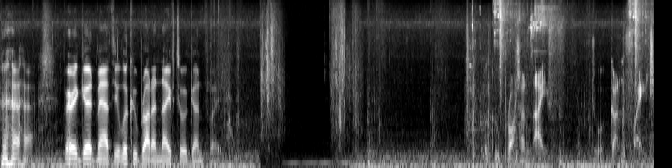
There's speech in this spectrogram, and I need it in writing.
Very good, Matthew. Look who brought a knife to a gunfight. Look who brought a knife to a gunfight.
